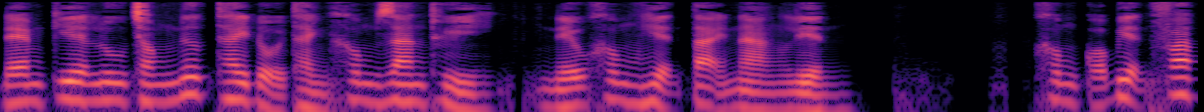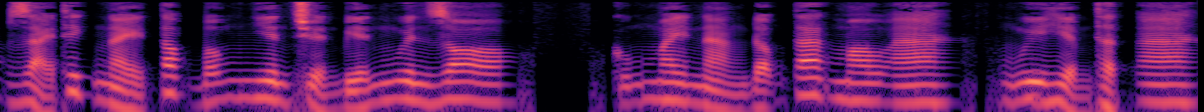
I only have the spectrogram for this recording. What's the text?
đem kia lưu trong nước thay đổi thành không gian thủy, nếu không hiện tại nàng liền không có biện pháp giải thích này tóc bỗng nhiên chuyển biến nguyên do. cũng may nàng động tác mau a, nguy hiểm thật a.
